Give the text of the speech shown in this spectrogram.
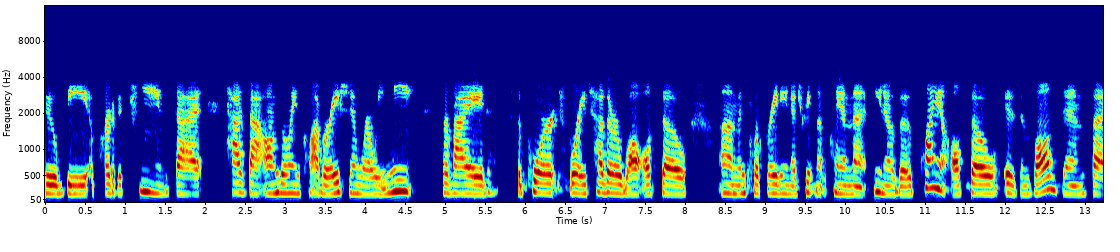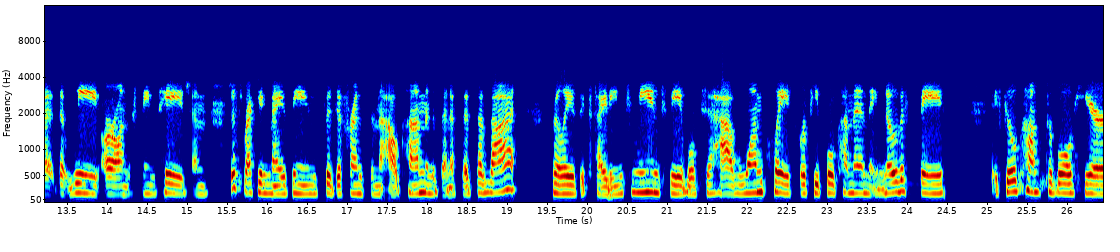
to be a part of a team that has that ongoing collaboration where we meet, provide support for each other while also um, incorporating a treatment plan that you know the client also is involved in, but that we are on the same page and just recognizing the difference in the outcome and the benefits of that really is exciting to me and to be able to have one place where people come in, they know the space, they feel comfortable here.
